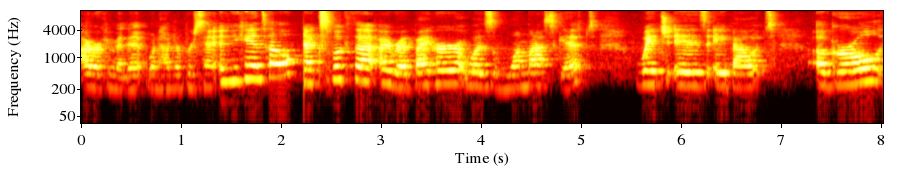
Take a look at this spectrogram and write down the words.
I recommend it 100% if you can't tell. Next book that I read by her was One Last Gift, which is about a girl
